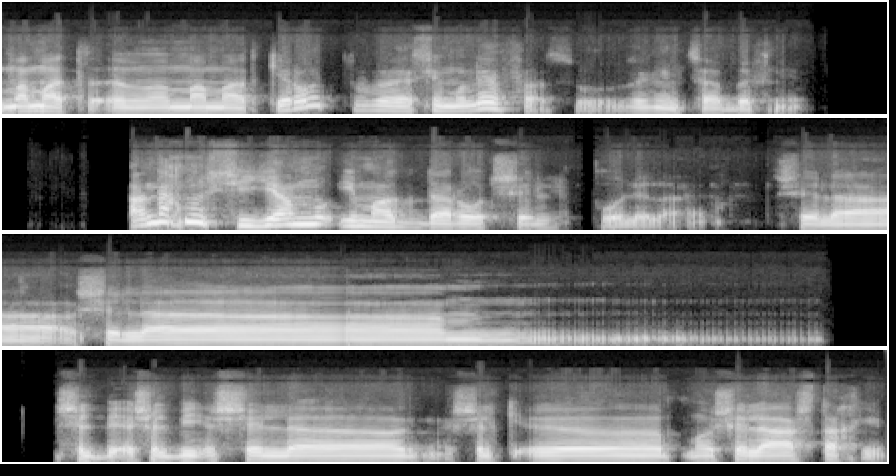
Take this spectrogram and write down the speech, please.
ממ"ד, ממ"ד קירות, ושימו לב, אז זה נמצא בפנים. אנחנו סיימנו עם ההגדרות של פולליין, של, ה, של, ה, של, של, של, של, של, של השטחים.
